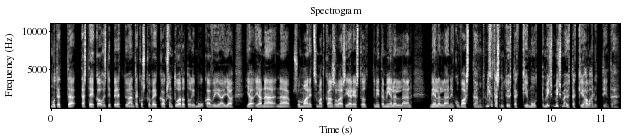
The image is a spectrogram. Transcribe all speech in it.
mutta että tästä ei kauheasti pidetty ääntä, koska veikkauksen tuotot oli mukavia ja, ja, ja nämä, nämä sun mainitsemat kansalaisjärjestöt otti niitä mielellään, mielellään niin kuin vastaan. Mutta mikä tässä nyt yhtäkkiä muuttui? Miks, miksi me yhtäkkiä havahduttiin tähän?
